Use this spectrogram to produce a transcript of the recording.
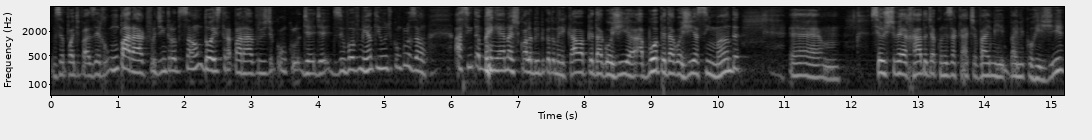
Você pode fazer um parágrafo de introdução, dois parágrafos de, de, de desenvolvimento e um de conclusão. Assim também é na escola bíblica dominical, a pedagogia, a boa pedagogia assim manda. É, se eu estiver errado, a diaconisa Kátia vai me, vai me corrigir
